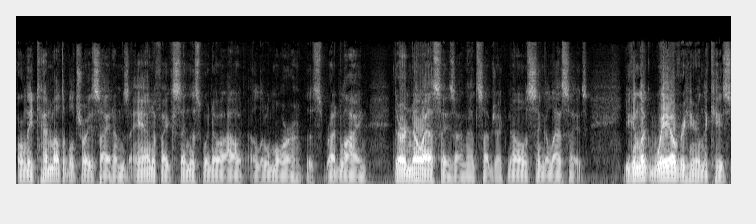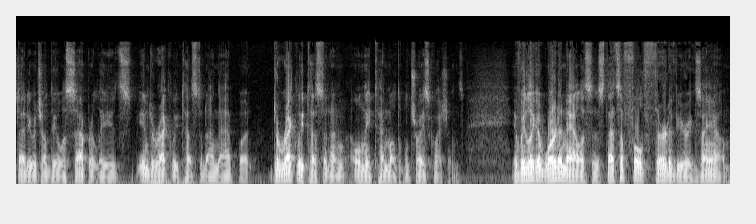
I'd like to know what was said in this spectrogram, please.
only 10 multiple choice items, and if I extend this window out a little more, this red line, there are no essays on that subject, no single essays. You can look way over here in the case study, which I'll deal with separately. It's indirectly tested on that, but directly tested on only 10 multiple choice questions. If we look at word analysis, that's a full third of your exam.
